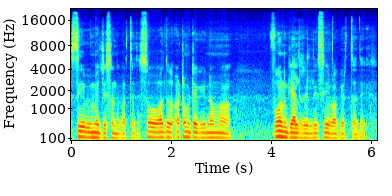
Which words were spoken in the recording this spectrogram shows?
ಸೇವ್ ಇಮೇಜಸ್ ಅಂತ ಬರ್ತದೆ. ಸೊ ಅದು ಆಟೋಮೆಟಿಕಾಗಿ ನಮ್ಮ ಫೋನ್ ಗ್ಯಾಲರಿಯಲ್ಲಿ ಸೇವ್ ಆಗಿರ್ತದೆ.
